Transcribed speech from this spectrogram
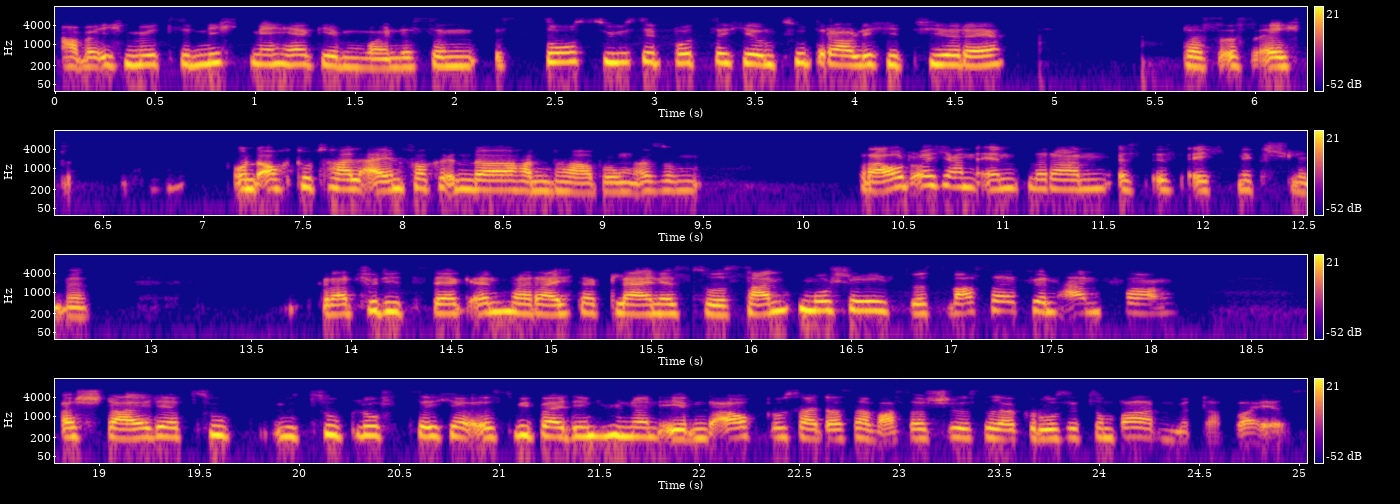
Aber ich möchte sie nicht mehr hergeben wollen. Das sind so süße, putzige und zutrauliche Tiere. Das ist echt und auch total einfach in der Handhabung. Also traut euch an Enten ran, es ist echt nichts Schlimmes. Gerade für die Zwergenten reicht ein kleines so Sandmuschel fürs Wasser für den Anfang. Ein Stall, der Zug, zugluftsicher ist, wie bei den Hühnern eben auch, bloß halt, dass eine Wasserschüssel, eine große zum Baden mit dabei ist.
